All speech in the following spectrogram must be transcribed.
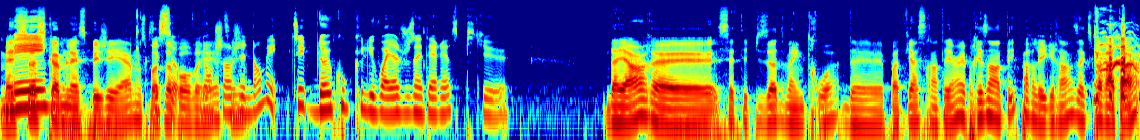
mais, Mais- ça, c'est comme le SPGM, c'est pas ça, pour Ils vrai. ont tu changé de nom, mais tu sais, d'un coup que les voyages vous intéressent, puis que... D'ailleurs, euh, cet épisode 23 de Podcast 31 est présenté par les grands explorateurs.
